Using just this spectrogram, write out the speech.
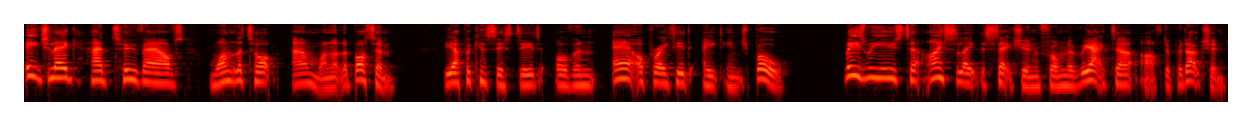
Each leg had two valves, one at the top and one at the bottom. The upper consisted of an air operated 8 inch ball. These were used to isolate the section from the reactor after production.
